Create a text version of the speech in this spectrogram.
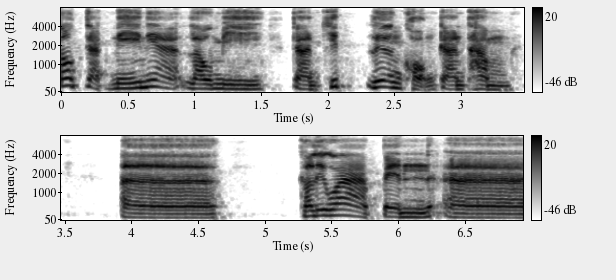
นอกจากนี้เนี่ยเรามีการคิดเรื่องของการทำเอ่อเขาเรียกว่าเป็นเอ่อ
